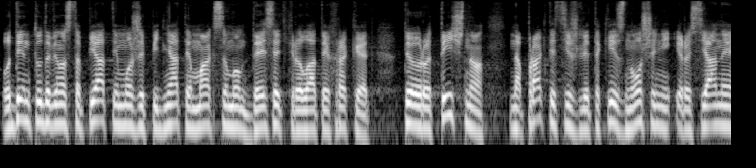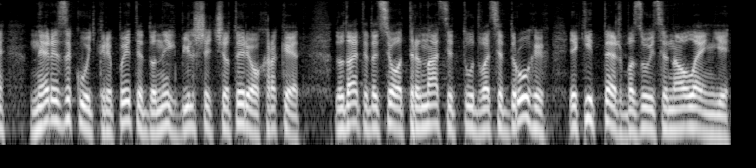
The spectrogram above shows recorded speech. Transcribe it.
Один Ту-95 може підняти максимум 10 крилатих ракет. Теоретично, на практиці ж літаки зношені, і росіяни не ризикують кріпити до них більше чотирьох ракет. Додайте до цього 13 Ту-22, які теж базуються на Оленї.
